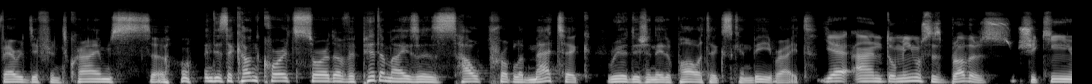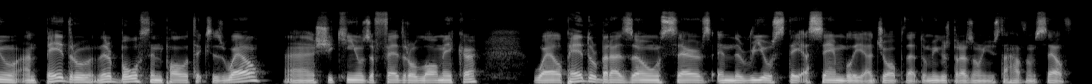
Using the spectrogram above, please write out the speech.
very different crimes. So, and this account court sort of epitomizes how problematic Rio de Janeiro politics can be, right? Yeah, and Domingos' brothers, Chiquinho and Pedro, they're both in politics as well. Uh, Chiquinho's a federal lawmaker, while Pedro Brazão serves in the Rio State Assembly, a job that Domingos Brazão used to have himself.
